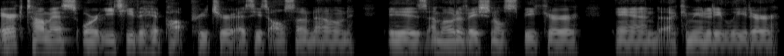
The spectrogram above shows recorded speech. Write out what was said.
Eric Thomas, or E.T. the Hip Hop Preacher, as he's also known, is a motivational speaker and a community leader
